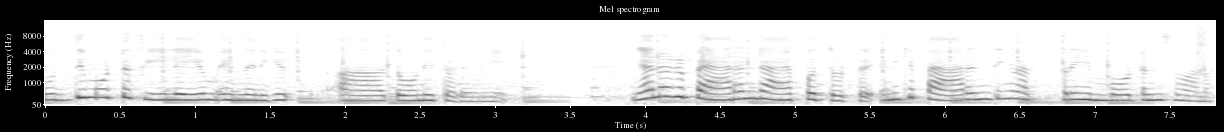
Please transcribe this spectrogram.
ബുദ്ധിമുട്ട് ഫീൽ ചെയ്യും എന്നെനിക്ക് തോന്നി തുടങ്ങി. ഞാനൊരു പാരന്റ് ആയപ്പോൾ തൊട്ട് എനിക്ക് പാരന്റിങ്ങിന് അത്രയും ഇമ്പോർട്ടൻസ് വേണം.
